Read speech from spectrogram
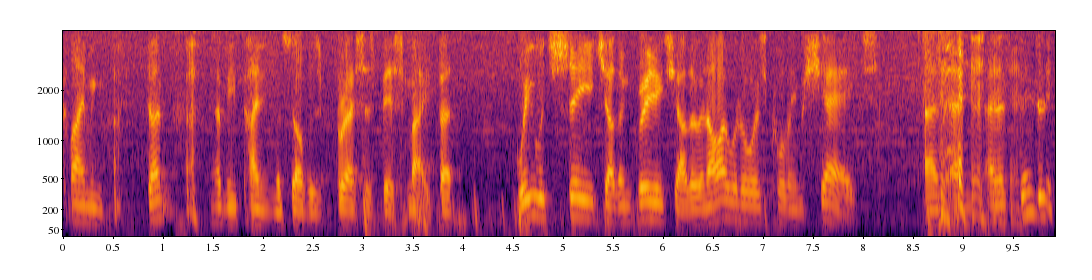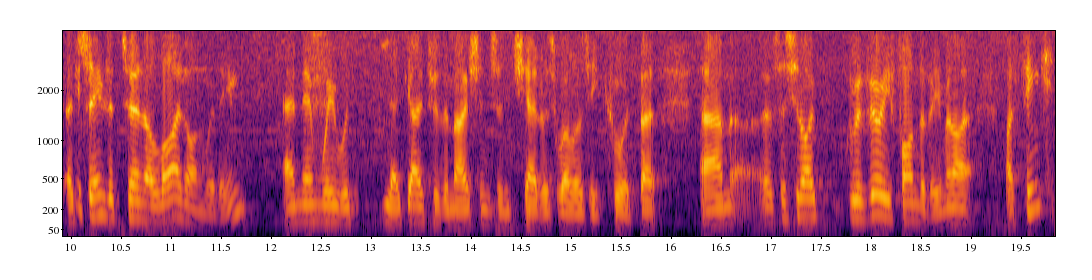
claiming don't have me painting myself as Brass's best mate, but we would see each other and greet each other, and I would always call him Shags. And, and, and it, seemed to, it seemed to turn a light on with him, and then we would you know, go through the motions and chat as well as he could. But um, as I said, I grew very fond of him, and I, I think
